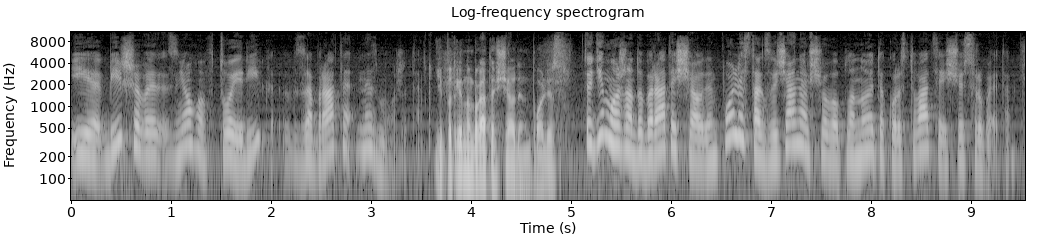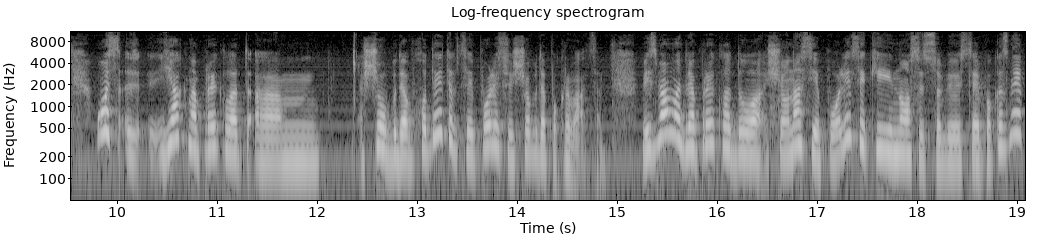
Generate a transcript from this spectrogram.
І більше ви з нього в той рік забрати не зможете. Тоді потрібно брати ще один поліс. Тоді можна добирати ще один поліс, так звичайно, якщо ви плануєте користуватися і щось робити. Ось е, як, наприклад, ем, що буде входити в цей поліс і що буде покриватися. Візьмемо для прикладу, що у нас є поліс, який носить собі ось цей показник,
